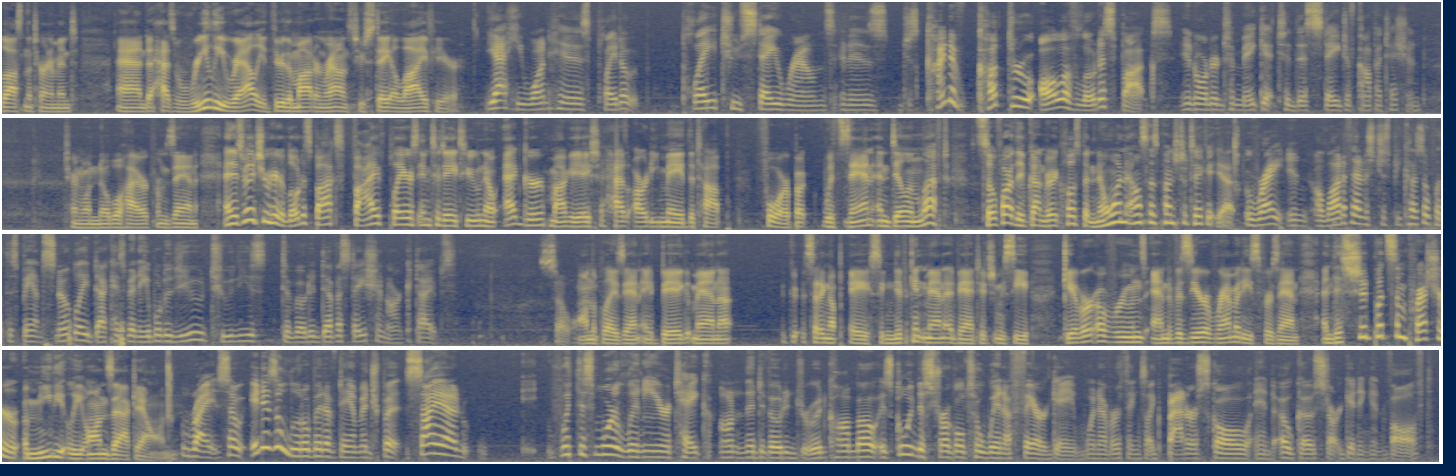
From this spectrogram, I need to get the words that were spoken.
lost in the tournament and has really rallied through the modern rounds to stay alive here. Yeah, he won his play to play to stay rounds and is just kind of cut through all of Lotus Box in order to make it to this stage of competition. Turn one Noble Hierarch from Zan. And it's really true here. Lotus Box, five players into day two. Now, Edgar Magalhaes has already made the top four, but with Zan and Dylan left, so far they've gotten very close, but no one else has punched a ticket yet. Right, and a lot of that is just because of what this Bant Snowblade deck has been able to do to these devoted devastation archetypes. So on the play, Zan, a big mana, setting up a significant mana advantage, and we see Giver of Runes and Vizier of Remedies for Zan, and this should put some pressure immediately on Zach Allen. Right, so it is a little bit of damage, but Syed, with this more linear take on the Devoted Druid combo, is going to struggle to win a fair game whenever things like Batterskull and Oko start getting involved.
